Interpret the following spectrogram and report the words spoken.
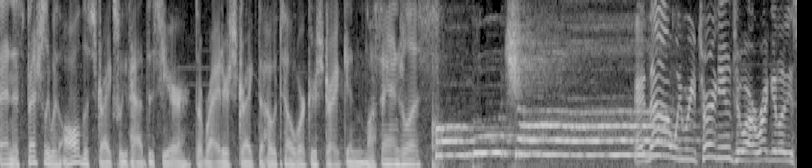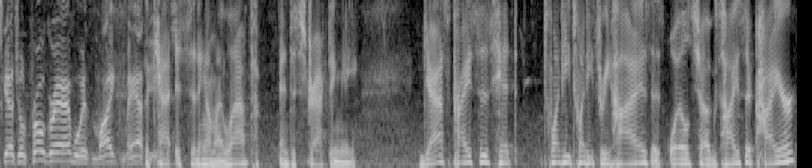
And especially with all the strikes we've had this year, the writer's strike, the hotel worker strike in Los Angeles. Kombucha. And now we return you to our regularly scheduled program with Mike Matthews. The cat is sitting on my lap and distracting me. Gas prices hit 2023 highs as oil chugs higher.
